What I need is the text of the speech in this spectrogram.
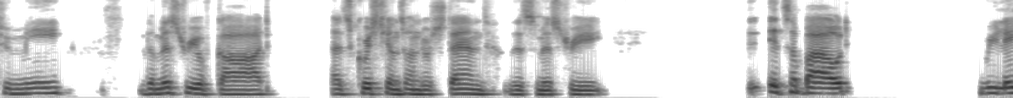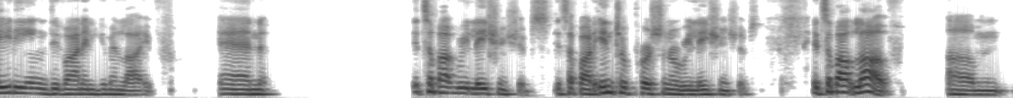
to me, the mystery of God, as Christians understand this mystery, it's about relating divine and human life. And it's about relationships, it's about interpersonal relationships, it's about love. Um,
